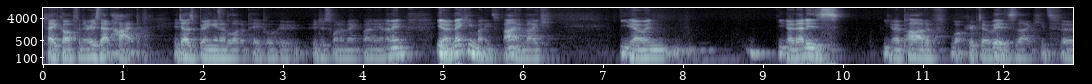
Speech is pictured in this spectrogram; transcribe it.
take off and there is that hype it does bring in a lot of people who who just want to make money. And i mean you know making money is fine like you know and you know that is you know part of what crypto is. Like it's for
